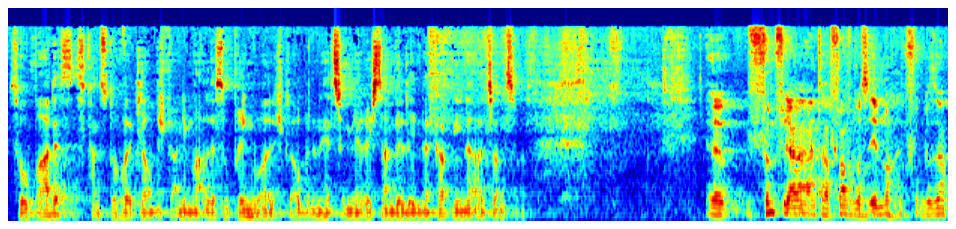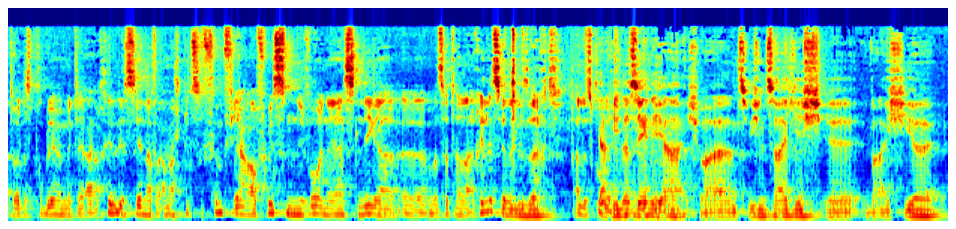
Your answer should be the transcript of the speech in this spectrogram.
So war das. Das kannst du heute, glaube ich, gar nicht mehr alles so bringen, weil ich glaube, dann hättest du mehr Rechtsanwälte in der Kabine als sonst was. Äh, fünf Jahre Eintracht Frankfurt, du hast eben noch gesagt, du hattest Probleme mit der Achillessehne. Auf einmal spielst du fünf Jahre auf höchstem Niveau in der ersten Liga. Äh, was hat deine Achillessehne gesagt? Alles gut? Achillessehne, ja. Ich war zwischenzeitlich, äh, war ich hier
